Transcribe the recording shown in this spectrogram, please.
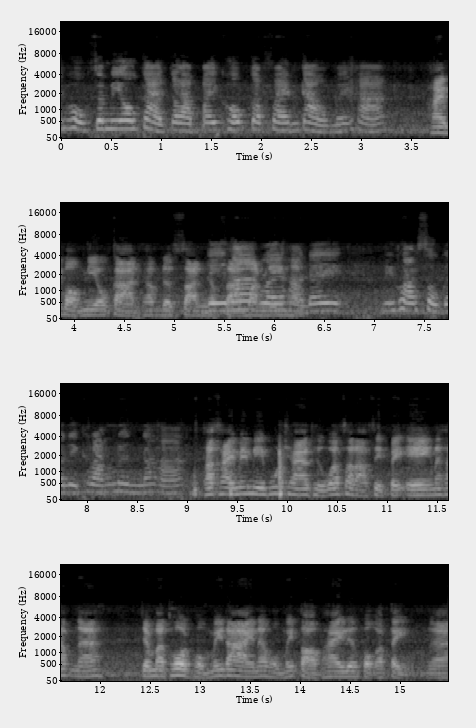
26 จะมีโอกาสกลับไปคบกับแฟนเก่าไหมคะ ไพ่บอกมีโอกาสครับเดอะซันกับดีสามมากวันเลยนี้คค่ะรับ ได้ มีความสุขกันอีกครั้งหนึ่งนะคะ ถ้าใครไม่มีผู้แชร์ถือว่าสละสิทธิ์ไปเองนะครับนะ จะมาโทษผมไม่ได้นะ ผมไม่ตอบให้เรื่องปกตินะ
